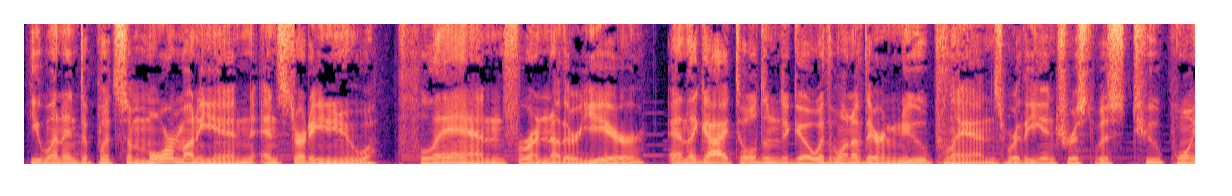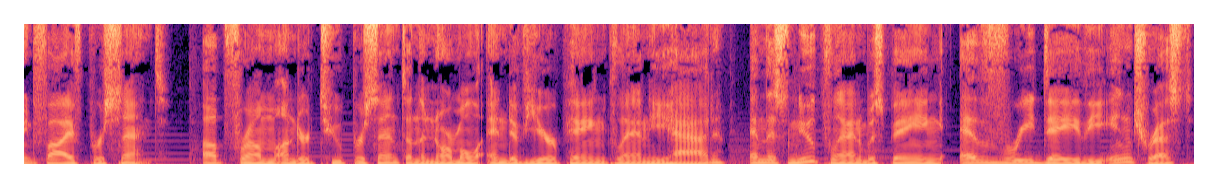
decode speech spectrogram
he went in to put some more money in and start a new plan for another year, and the guy told him to go with one of their new plans where the interest was 2.5% up from under 2% on the normal end of year paying plan he had. And this new plan was paying every day the interest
